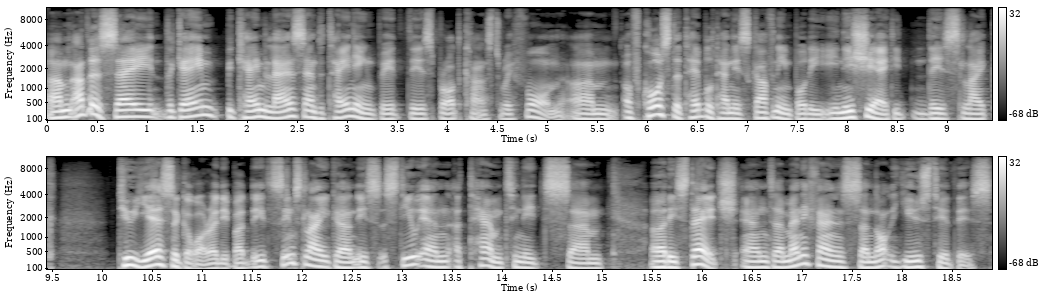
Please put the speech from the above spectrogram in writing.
um, others say the game became less entertaining with this broadcast reform. Um, of course, the table tennis governing body initiated this like two years ago already, but it seems like uh, it's still an attempt in its um, early stage, and uh, many fans are not used to this.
